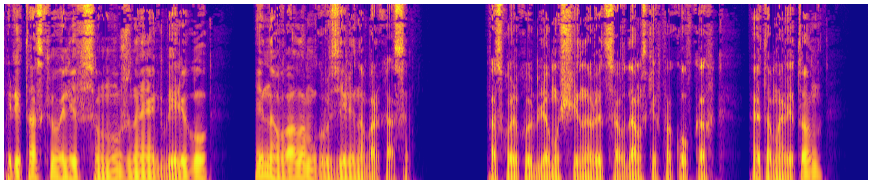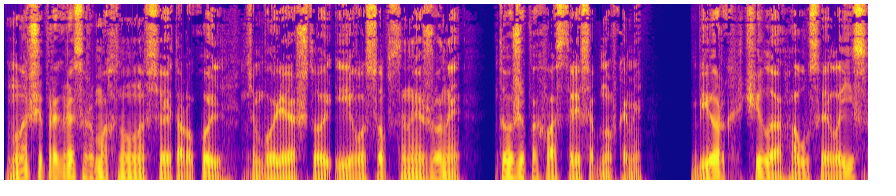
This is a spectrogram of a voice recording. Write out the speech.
перетаскивали все нужное к берегу и навалом грузили на баркасы. Поскольку для мужчины рыться в дамских покупках – это мавитон, младший прогрессор махнул на все это рукой, тем более, что и его собственные жены тоже похвастались обновками. Бьорк, Чила, Ауса и Лаис,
